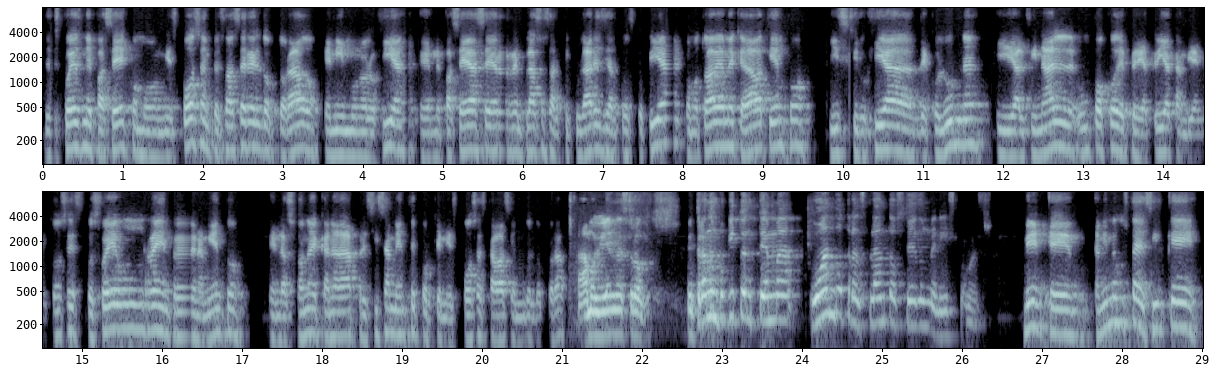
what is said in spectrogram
Después me pasé, como mi esposa empezó a hacer el doctorado en inmunología, eh, me pasé a hacer reemplazos articulares y artroscopía como todavía me quedaba tiempo, hice cirugía de columna y al final un poco de pediatría también. Entonces, pues fue un reentrenamiento en la zona de Canadá precisamente porque mi esposa estaba haciendo el doctorado. Ah, muy bien, maestro. Entrando un poquito en tema, ¿cuándo trasplanta usted un menisco, maestro? Miren, eh, a mí me gusta decir que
